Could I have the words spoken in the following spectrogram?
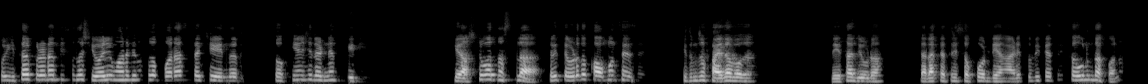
पण इतर प्रेरणांनी सुद्धा शिवाजी महाराजांनी सुद्धा बराच त्याची एनर्जी चौकीयांशी लढण्यात गेली. की राष्ट्रवाद नसला तरी तेवढं तर कॉमन सेन्स आहे. की तुमचा फायदा बघा. नेता निवडा. त्याला काहीतरी सपोर्ट द्या आणि तुम्ही काहीतरी करून दाखवा ना.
